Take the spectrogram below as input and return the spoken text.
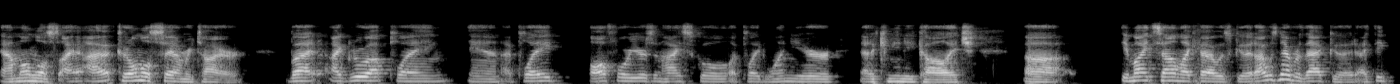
I'm almost, I, I could almost say I'm retired, but I grew up playing, and I played all four years in high school. I played one year at a community college. Uh, it might sound like I was good. I was never that good. I think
